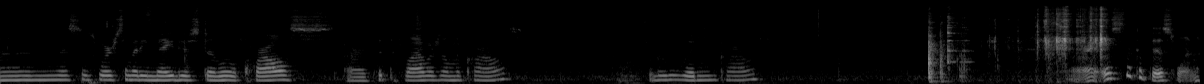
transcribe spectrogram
Um, this is where somebody made just a little cross or put the flowers on the cross. It's a little wooden cross. All right, let's look at this one.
